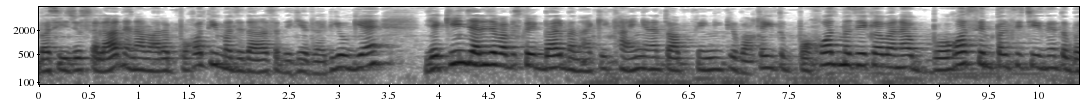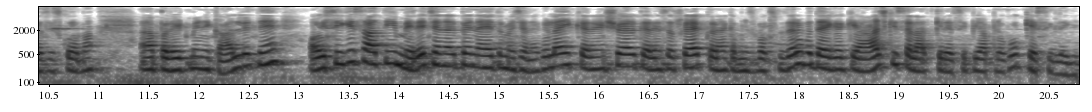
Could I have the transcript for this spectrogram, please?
बस ये जो सलाद है ना, हमारा बहुत ही मज़ेदार सा देखिए, रेडी हो गया है। यकीन जाने जब आप इसको एक बार बना के खाएँगे ना तो आप कहेंगे कि वाकई तो बहुत मज़े का बना बहुत सिंपल सी चीज़ है तो बस इसको हम प्लेट में निकाल लेते हैं। और इसी के साथ ही मेरे चैनल पे नए तो मेरे चैनल को लाइक करें, शेयर करें, सब्सक्राइब करें, कमेंट्स बॉक्स में ज़रूर बताएगा कि आज की सलाद की रेसिपी आप लोगों को कैसी लगी।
